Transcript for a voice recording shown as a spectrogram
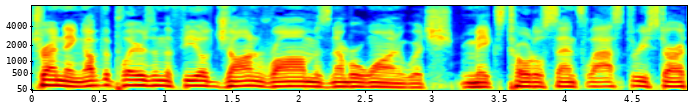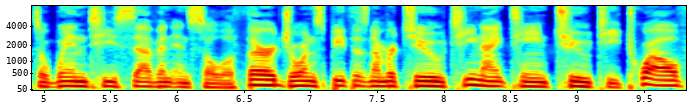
Trending of the players in the field, Jon Rahm is number one, which makes total sense. Last three starts, a win, T7 in solo third. Jordan Spieth is number two, T19, 2, T12.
